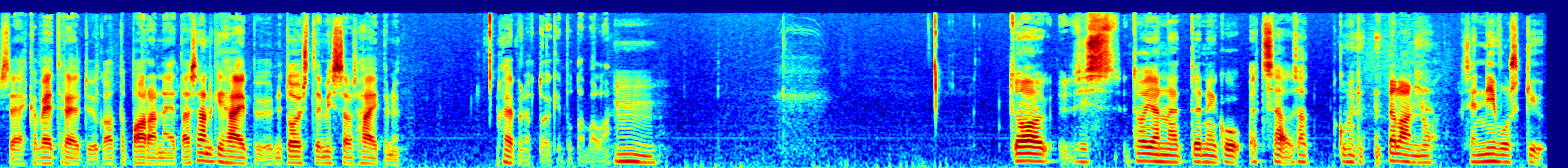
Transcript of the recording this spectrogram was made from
se ehkä vetreytyy kautta paranee tai se ainakin häipyy, niin toista ei missään olisi häipynyt, häipynyt toi kipu tavallaan. Mm. Tuo, siis tuo on jännä, että, niinku, että sä, sä oot kumminkin pelannut sen nivuski,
